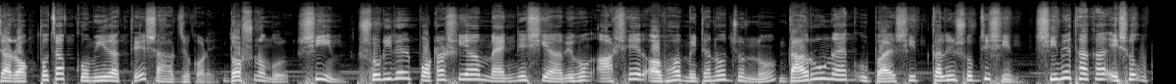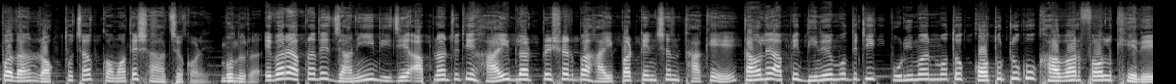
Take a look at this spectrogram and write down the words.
যা রক্তচাপ কমিয়ে রাখতে সাহায্য করে। দশ নম্বর, শিম। শরীরের পটাশিয়াম ম্যাগনেসিয়াম এবং আঁশের অভাব মেটানোর জন্য দারুণ এক উপায় শীতকালীন সবজি শিম। শিমে থাকা এসব উপাদান রক্তচাপ কমাতে সাহায্য করে। বন্ধুরা, এবারে আপনাদের জানিয়ে দিই যে আপনার যদি হাই ব্লাড প্রেশার বা হাইপার টেনশন থাকে, তাহলে আপনি দিনের মধ্যে ঠিক পরিমাণ মতো কতটুকু খাবার ফল খেলে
